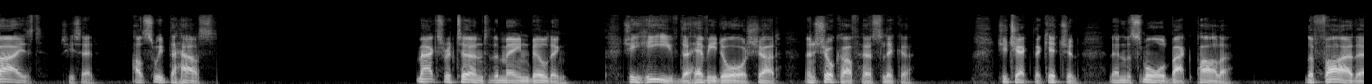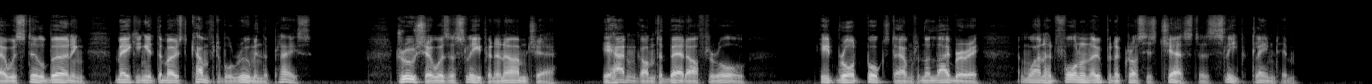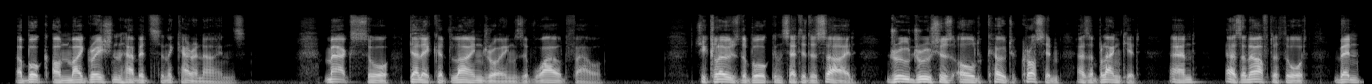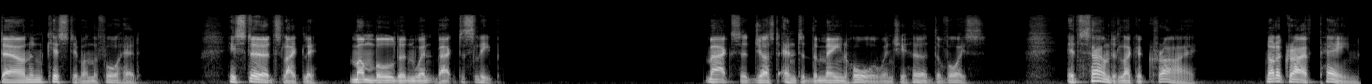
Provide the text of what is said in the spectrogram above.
Advised, she said. I'll sweep the house. Max returned to the main building. She heaved the heavy door shut and shook off her slicker. She checked the kitchen, then the small back parlour. The fire there was still burning, making it the most comfortable room in the place. Drusha was asleep in an armchair. He hadn't gone to bed after all. He'd brought books down from the library, and one had fallen open across his chest as sleep claimed him. A book on migration habits in the Carinines. Max saw delicate line drawings of wildfowl. She closed the book and set it aside, drew Drusha's old coat across him as a blanket, and, as an afterthought, bent down and kissed him on the forehead. He stirred slightly, mumbled, and went back to sleep. Max had just entered the main hall when she heard the voice. It sounded like a cry. Not a cry of pain,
